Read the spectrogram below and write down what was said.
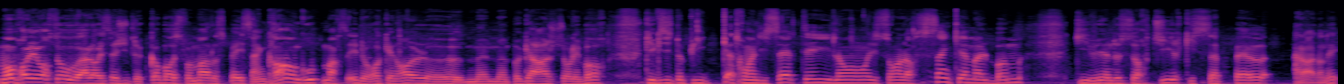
Mon premier morceau, alors il s'agit de Cowboys from Outer Space, un grand groupe marseillais de rock'n'roll, euh, même un peu garage sur les bords, qui existe depuis 97 et ils, en- ils sont à leur cinquième album qui vient de sortir, qui s'appelle... Alors attendez,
